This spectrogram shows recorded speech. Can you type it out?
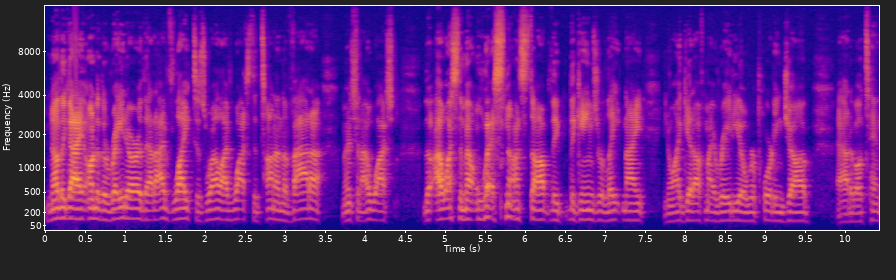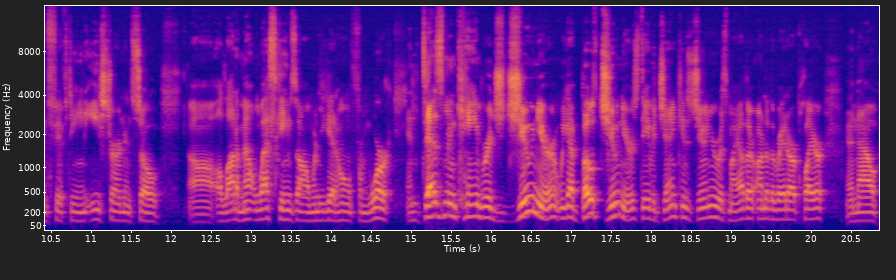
Another guy under the radar that I've liked as well. I've watched a ton of Nevada. I mentioned I watched the, I watch the Mountain West nonstop. The, the games are late night. You know, I get off my radio reporting job at about 10, 15 Eastern, and so uh, a lot of Mountain West games on when you get home from work. And Desmond Cambridge Jr., we got both juniors. David Jenkins Jr. was my other under the radar player, and now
